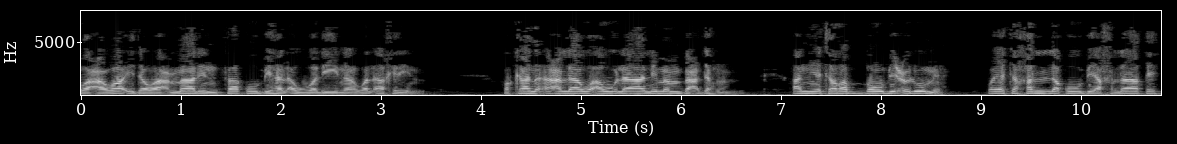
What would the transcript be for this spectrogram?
وعوائد وأعمال فاقوا بها الأولين والآخرين. وكان أعلى وأولى لمن بعدهم أن يتربوا بعلومه ويتخلقوا بأخلاقه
